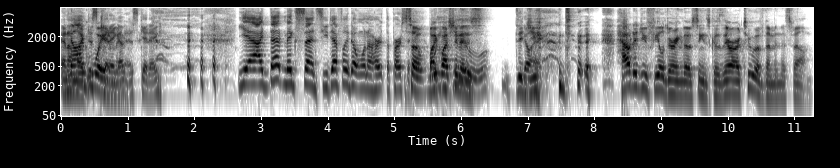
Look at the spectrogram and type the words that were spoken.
and no, I'm like, I'm just wait kidding. a minute. I'm just kidding. yeah, I, that makes sense. You definitely don't want to hurt the person. so my What you question is, did you? how did you feel during those scenes? Because there are two of them in this film.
